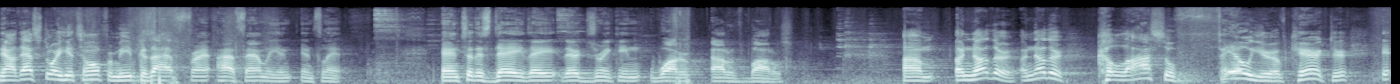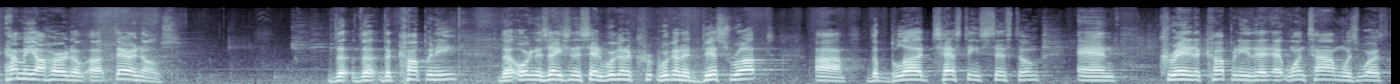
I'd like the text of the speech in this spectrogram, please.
Now, that story hits home for me because I have, fr- I have family in, in Flint. And to this day, they, they're drinking water out of bottles. Um, another, another colossal failure of character. How many of y'all heard of uh, Theranos? The, the, the company, the organization that said we're going to we're gonna disrupt uh, the blood testing system and created a company that at one time was worth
